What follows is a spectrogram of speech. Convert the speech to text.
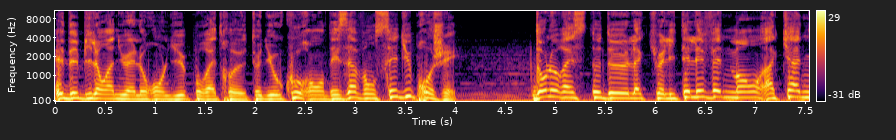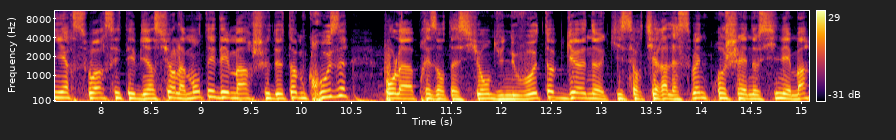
Et des bilans annuels auront lieu pour être tenus au courant des avancées du projet. Dans le reste de l'actualité, l'événement à Cannes hier soir, c'était bien sûr la montée des marches de Tom Cruise pour la présentation du nouveau Top Gun qui sortira la semaine prochaine au cinéma.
